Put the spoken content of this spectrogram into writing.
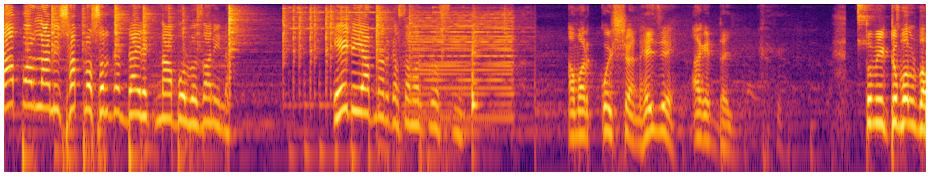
না পারলে আমি সাপলা সরকার ডাইরেক্ট না বলব জানি না। এইটাই আপনার কাছে আমার প্রশ্ন। আমার কোয়েশ্চেন এই যে আগেরটাই। তুমি একটু বলবা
